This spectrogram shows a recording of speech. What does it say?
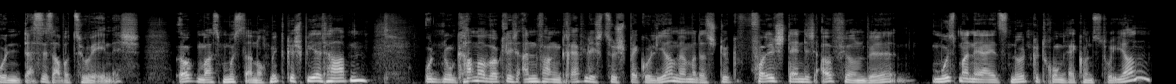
Und das ist aber zu wenig. Irgendwas muss da noch mitgespielt haben. Und nun kann man wirklich anfangen, trefflich zu spekulieren, wenn man das Stück vollständig aufführen will, muss man ja jetzt notgedrungen rekonstruieren.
